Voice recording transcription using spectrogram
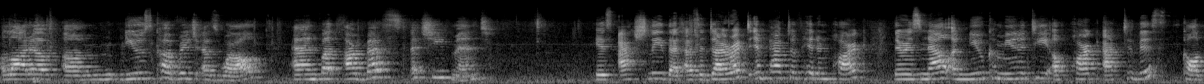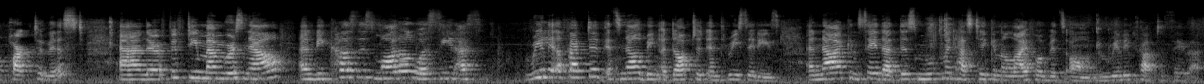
a lot of um, news coverage as well. And, but our best achievement is actually that as a direct impact of Hidden Park, there is now a new community of park activists called Parktivist, and there are 50 members now, and because this model was seen as really effective, it's now being adopted in three cities. And now I can say that this movement has taken a life of its own. I'm really proud to say that.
